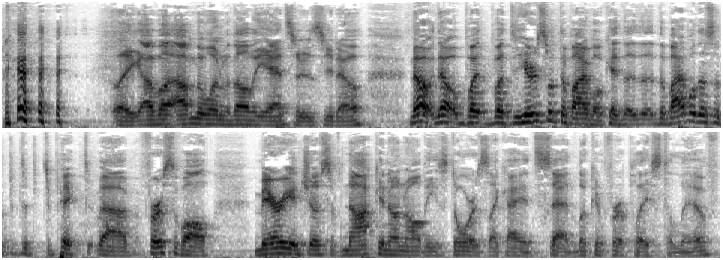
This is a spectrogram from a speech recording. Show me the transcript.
like I'm, I'm the one with all the answers, you know. No, no, but but here's what the Bible. Okay, the, the, the Bible doesn't depict. Uh, first of all, Mary and Joseph knocking on all these doors, like I had said, looking for a place to live.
